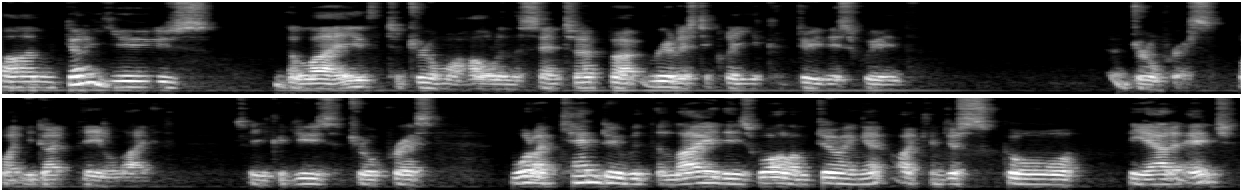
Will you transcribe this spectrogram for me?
I'm going to use the lathe to drill my hole in the center, but realistically you could do this with a drill press. Like you don't need a lathe. So you could use a drill press. What I can do with the lathe is while I'm doing it, I can just score the outer edge.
